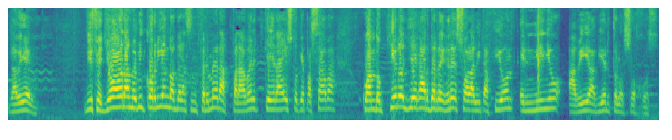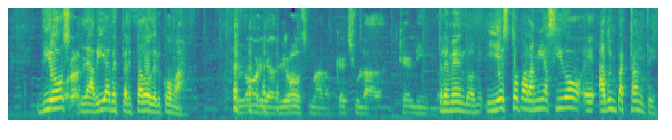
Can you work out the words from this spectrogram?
Gabriel, dice, yo ahora me vi corriendo ante las enfermeras para ver qué era esto que pasaba. Cuando quiero llegar de regreso a la habitación, el niño había abierto los ojos. Dios le había despertado del coma. Gloria a Dios, mano. Qué chulada. Qué lindo. Tremendo. Y esto para mí ha sido eh, algo impactante.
